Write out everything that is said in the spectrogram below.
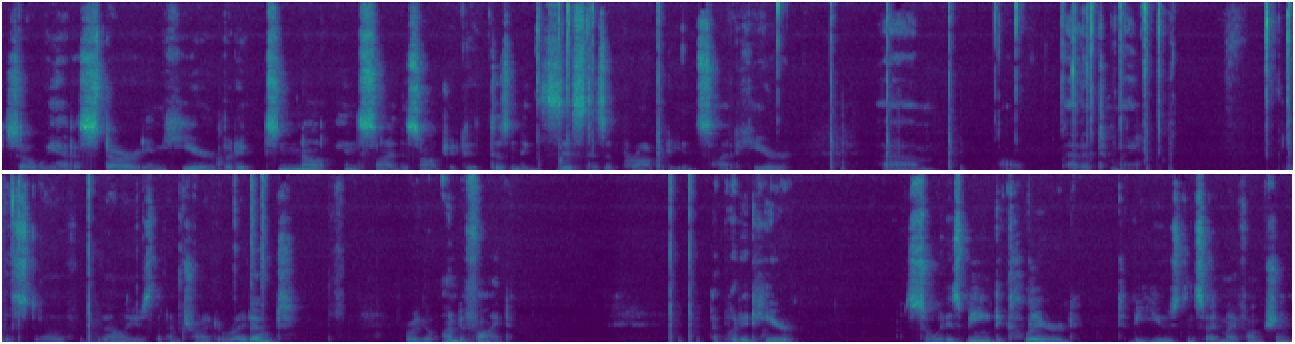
so we had a star in here, but it's not inside this object. It doesn't exist as a property inside here. Um, I'll add it to my list of values that I'm trying to write out. There we go, undefined. I put it here, so it is being declared to be used inside my function.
